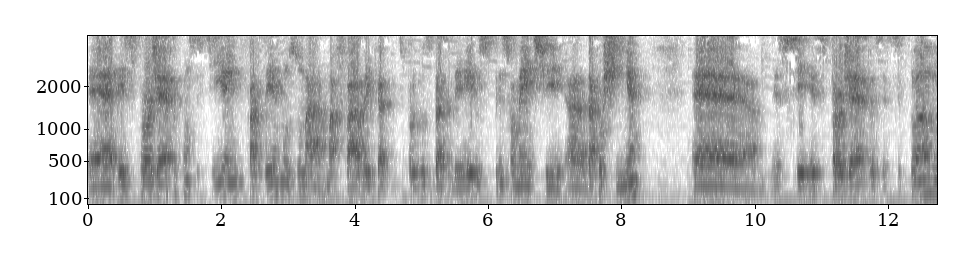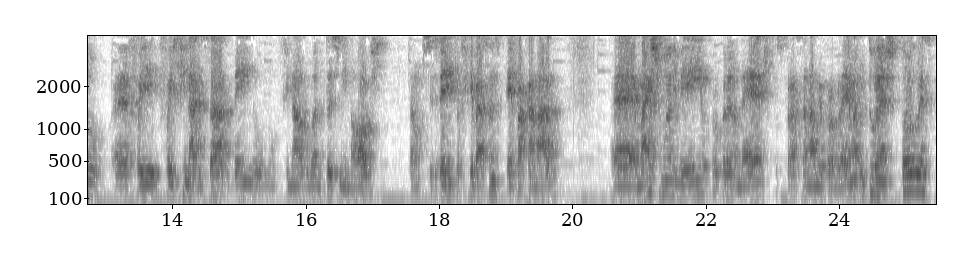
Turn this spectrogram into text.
é, esse projeto consistia em fazermos uma, uma fábrica de produtos brasileiros, principalmente da coxinha. É, esse, esse projeto, esse, esse plano é, foi, foi finalizado bem no, no, final do ano de 2009. Então, vocês verem que eu fiquei bastante tempo acamado. É, mais de um ano e meio procurando médicos para sanar meu problema. E durante todo esse,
